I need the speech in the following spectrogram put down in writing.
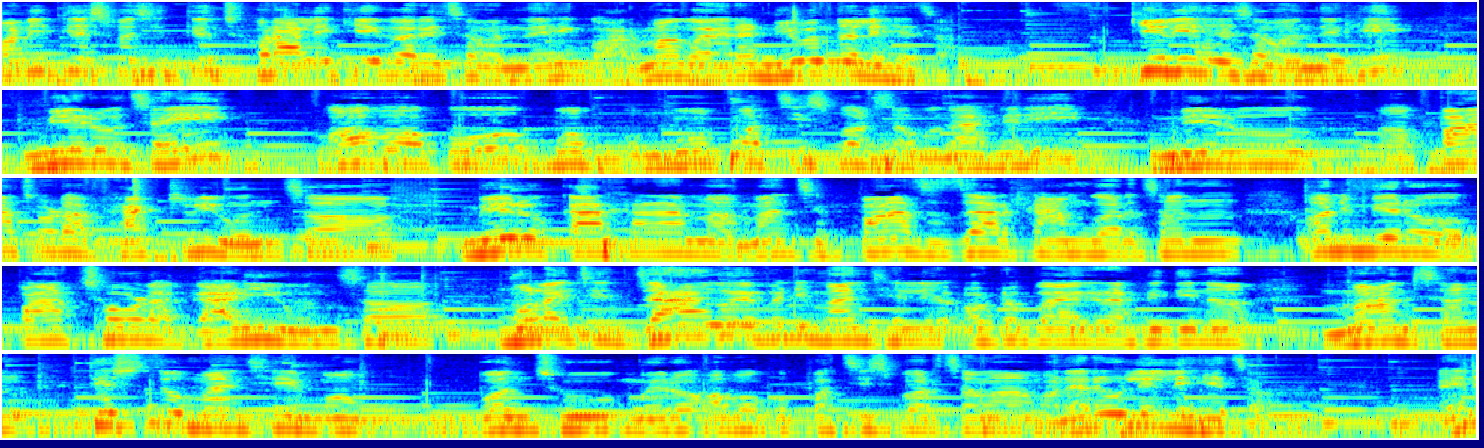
अनि त्यसपछि त्यो छोराले के गरेछ भनेदेखि घरमा गएर निबन्ध लेखेछ। के लेखेछ भनेदेखि मेरो चाहिँ अबको म म पच्चिस वर्ष हुँदाखेरि मेरो पाँचवटा फ्याक्ट्री हुन्छ मेरो कारखानामा मान्छे पाँच हजार काम गर्छन् अनि मेरो पाँच छवटा गाडी हुन्छ मलाई चाहिँ जहाँ गए पनि मान्छेले अटोबायोग्राफी दिन माग्छन् त्यस्तो मान्छे म बन्छु मेरो अबको पच्चिस वर्षमा भनेर उसले लेखेछ। होइन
